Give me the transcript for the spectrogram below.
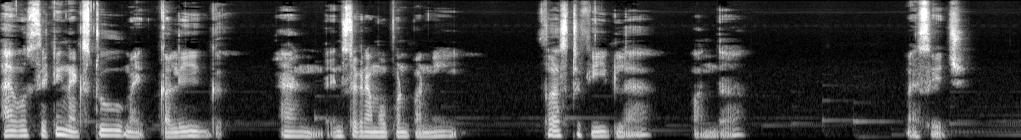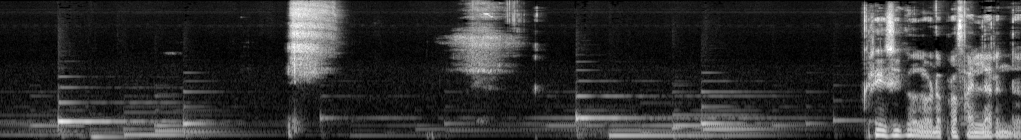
I was sitting next to my colleague and Instagram open பண்ணி ஃபர்ஸ்ட் ஃபீடில் வந்த மெசேஜ் கிரேசி கேர்ளோட ப்ரொஃபைலில் இருந்து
